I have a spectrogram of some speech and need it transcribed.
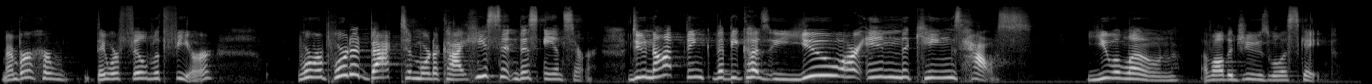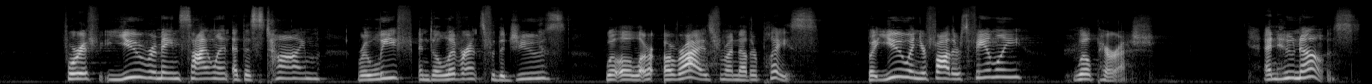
remember her they were filled with fear, were reported back to Mordecai, he sent this answer Do not think that because you are in the king's house, you alone of all the Jews will escape. For if you remain silent at this time, relief and deliverance for the Jews will arise from another place. But you and your father's family will perish. And who knows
